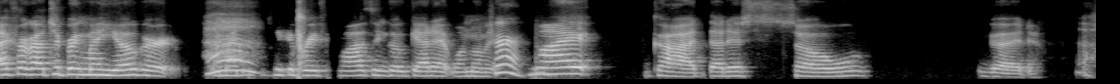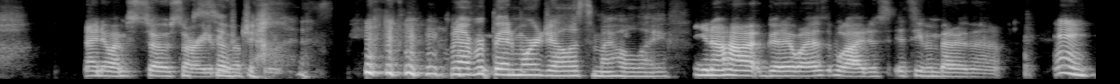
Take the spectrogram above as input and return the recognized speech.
I forgot to bring my yogurt. I might have to take a brief pause and go get it. One moment. Sure. My God, that is so good. Ugh, I know. I'm so sorry I'm to so be jealous. I've never been more jealous in my whole life. you know how good it was? Well, I just, it's even better than that. Mm.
